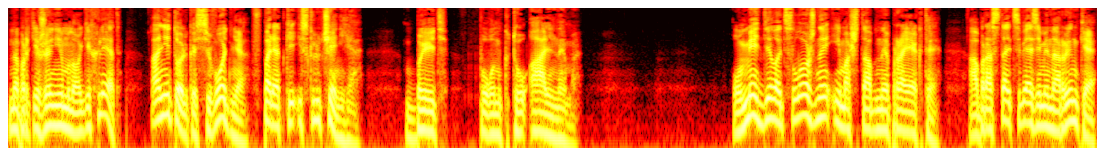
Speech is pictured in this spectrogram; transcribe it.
на протяжении многих лет – а не только сегодня в порядке исключения. Быть пунктуальным. Уметь делать сложные и масштабные проекты, обрастать связями на рынке,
